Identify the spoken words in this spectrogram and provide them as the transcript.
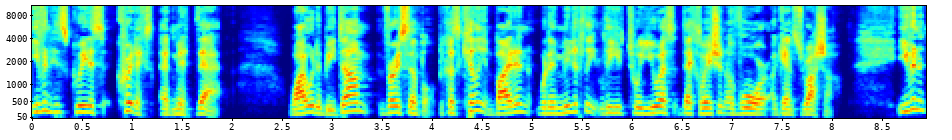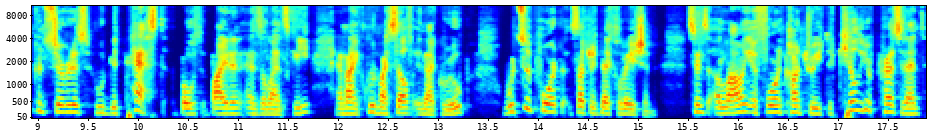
Even his greatest critics admit that. Why would it be dumb? Very simple. Because killing Biden would immediately lead to a U.S. declaration of war against Russia. Even conservatives who detest both Biden and Zelensky, and I include myself in that group, would support such a declaration, since allowing a foreign country to kill your president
